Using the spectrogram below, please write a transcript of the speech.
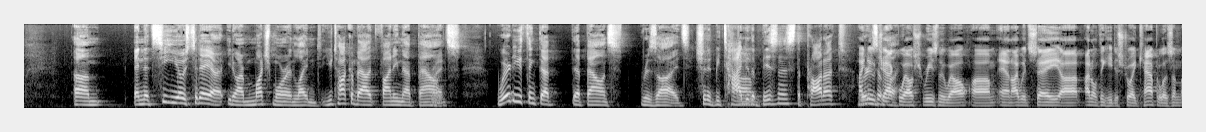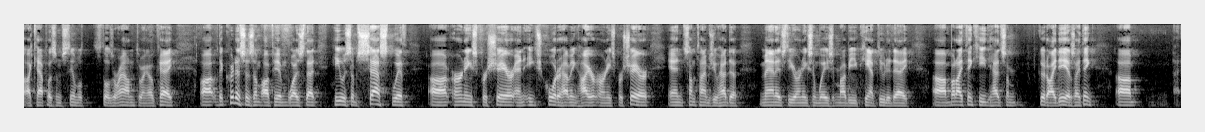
Um, and that CEOs today are, you know, are much more enlightened. You talk about finding that balance. Right. Where do you think that, that balance resides? Should it be tied um, to the um, business, the product? Where I knew Jack Welch reasonably well, um, and I would say uh, I don't think he destroyed capitalism. Uh, capitalism still, still is around, doing okay. Uh, the criticism of him was that he was obsessed with uh, earnings per share and each quarter having higher earnings per share, and sometimes you had to manage the earnings in ways that maybe you can't do today. Uh, but I think he had some good ideas. I think um,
